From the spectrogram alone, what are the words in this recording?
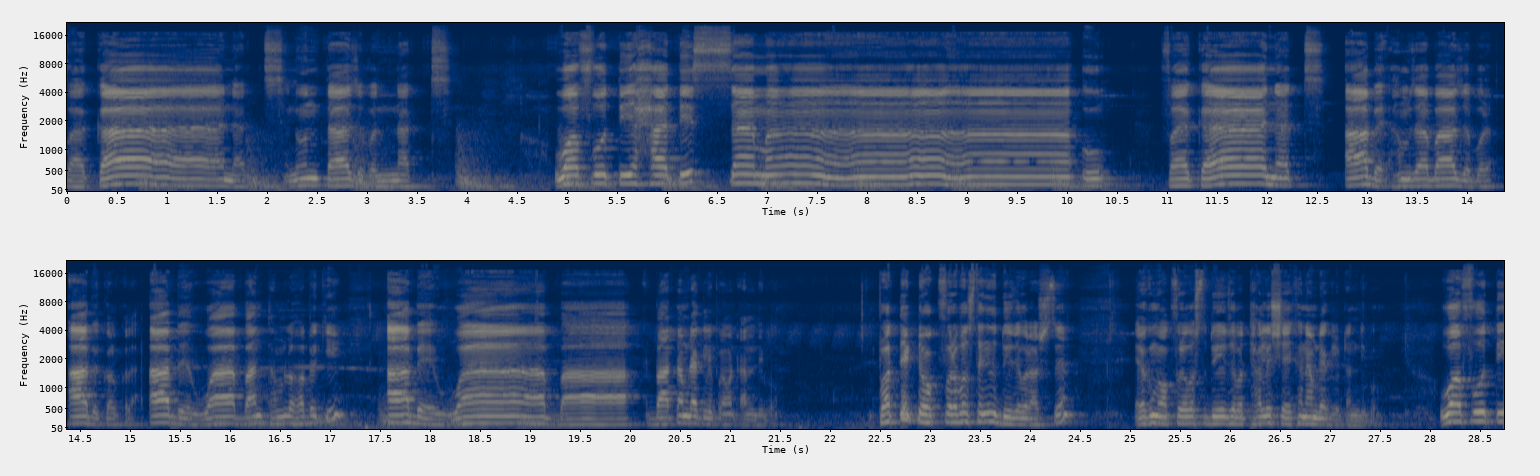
فكانت نون تاج والنت وفتحت السماء فكانت আবে হামজা বা জবর আবে কলকলা আবে ওয়া বান থামলো হবে কি আবে ওয়া বা বাত আমরা এক লিপে টান দিব প্রত্যেকটা অক্ষর অবস্থা কিন্তু দুই জবর আসছে এরকম অক্ষর অবস্থা দুই জবর থাকলে সেখানে আমরা এক লিপটান দিব ওয়াফুতি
